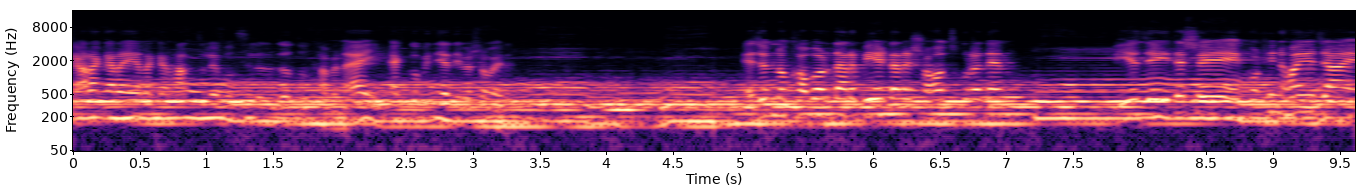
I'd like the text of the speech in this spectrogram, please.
কারা কারা এলাকার হাত তুলে বলছিল যে যৌতুক খাবে না? এই, এক কপি দিয়ে দিবে সবাই। এজন্য খবরদার বিয়েটারে সহজ করে দেন। বিয়ে যে এই দেশে কঠিন হয়ে যায়,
